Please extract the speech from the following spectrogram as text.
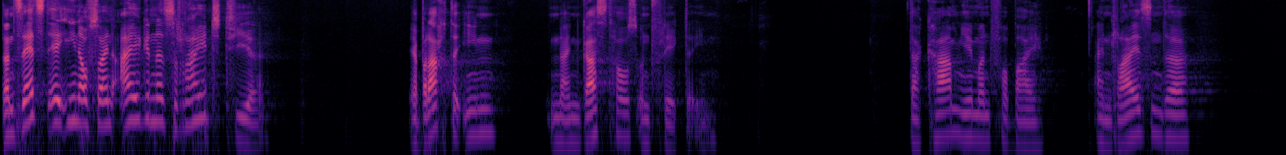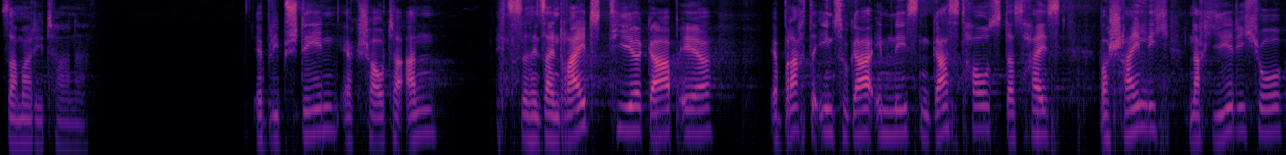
Dann setzt er ihn auf sein eigenes Reittier. Er brachte ihn in ein Gasthaus und pflegte ihn. Da kam jemand vorbei, ein reisender Samaritaner. Er blieb stehen, er schaute an, sein Reittier gab er, er brachte ihn sogar im nächsten Gasthaus, das heißt wahrscheinlich nach Jericho,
